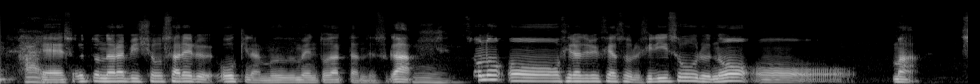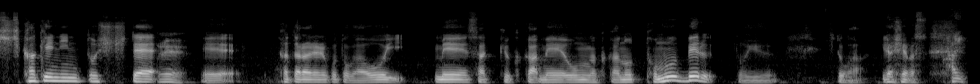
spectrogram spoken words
ね、はい、えー、それと並び称される大きなムーブメントだったんですが、そのフィラデルフィアソウルフィリーソウルのまあ仕掛け人として、ええ。えー、語られることが多い名作曲家名音楽家のトム・ベルという人がいらっしゃいます。はい、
